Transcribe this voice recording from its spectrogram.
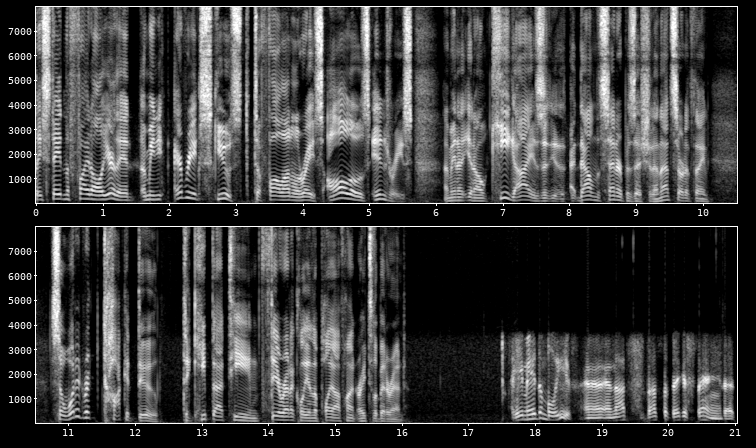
They stayed in the fight all year. They had, I mean, every excuse to fall out of the race. All those injuries. I mean, you know, key guys uh, down the center position and that sort of thing. So, what did Rick Tocchet do to keep that team theoretically in the playoff hunt right to the bitter end? He made them believe, and, and that's that's the biggest thing that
